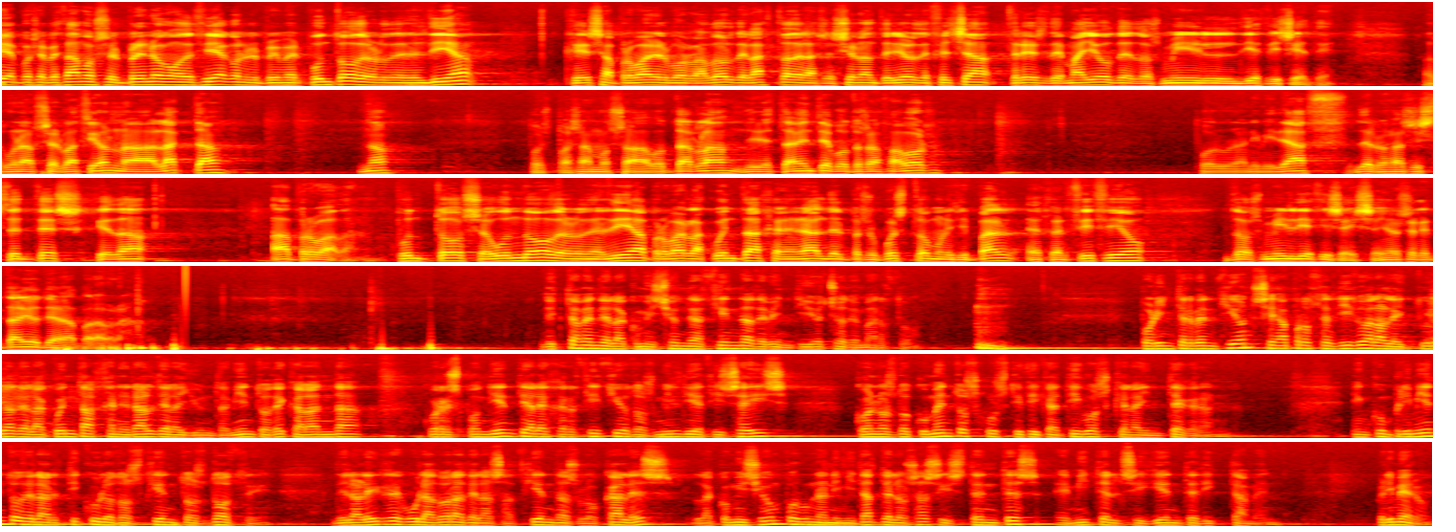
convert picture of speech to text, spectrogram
Bien, pues empezamos el pleno, como decía, con el primer punto del orden del día, que es aprobar el borrador del acta de la sesión anterior de fecha 3 de mayo de 2017. ¿Alguna observación al acta? ¿No? Pues pasamos a votarla directamente. ¿Votos a favor? Por unanimidad de los asistentes queda aprobada. Punto segundo del orden del día, aprobar la cuenta general del presupuesto municipal ejercicio 2016. Señor secretario, tiene la palabra. Dictamen de la Comisión de Hacienda de 28 de marzo. Por intervención se ha procedido a la lectura de la cuenta general del Ayuntamiento de Calanda correspondiente al ejercicio 2016 con los documentos justificativos que la integran. En cumplimiento del artículo 212 de la Ley Reguladora de las Haciendas Locales, la Comisión, por unanimidad de los asistentes, emite el siguiente dictamen. Primero,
